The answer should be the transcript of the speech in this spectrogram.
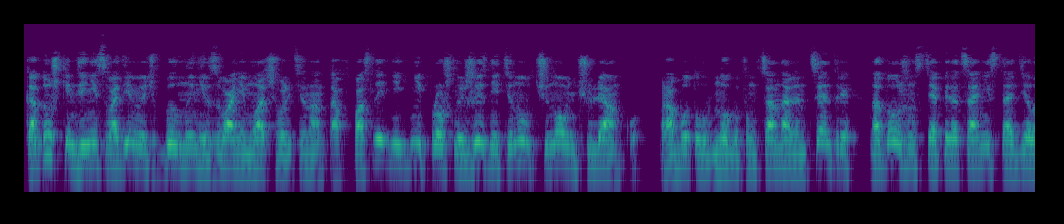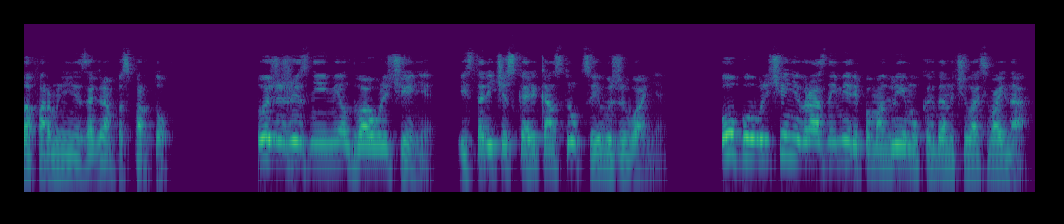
Кадушкин Денис Вадимович был ныне в звании младшего лейтенанта, а в последние дни прошлой жизни тянул чиновничью лямку, работал в многофункциональном центре на должности операциониста отдела оформления загранпаспортов. В той же жизни имел два увлечения – историческая реконструкция и выживание. Оба увлечения в разной мере помогли ему, когда началась война.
